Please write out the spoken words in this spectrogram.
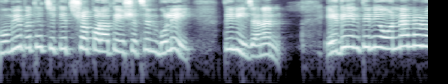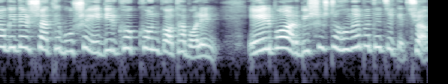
হোমিওপ্যাথি চিকিৎসা করাতে এসেছেন বলেই তিনি জানান। এদিন তিনি অন্যান্য রোগীদের সাথে বসে দীর্ঘক্ষণ কথা বলেন। এরপর বিশিষ্ট হোমিওপ্যাথি চিকিৎসক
